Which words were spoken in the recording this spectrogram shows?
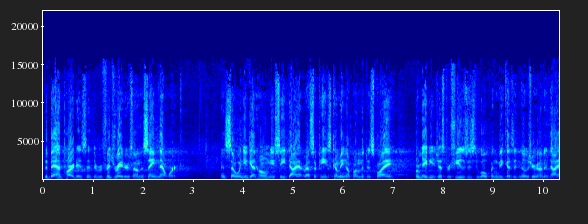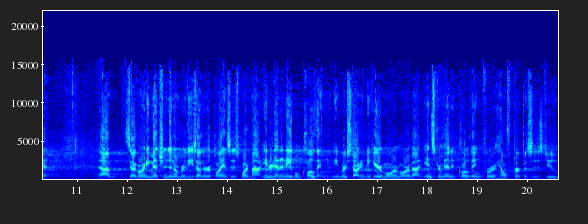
The bad part is that the refrigerator is on the same network. And so when you get home, you see diet recipes coming up on the display, or maybe it just refuses to open because it knows you're on a diet. Um, so I've already mentioned a number of these other appliances. What about internet-enabled clothing? I mean, we're starting to hear more and more about instrumented clothing for health purposes to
